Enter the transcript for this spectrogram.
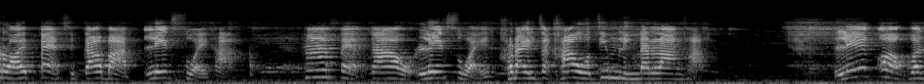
589 บาทเลขสวยค่ะ 589 เลขสวย ใครจะเข้าจิ้มลิงก์ด้านล่างค่ะ เลขออกวัน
